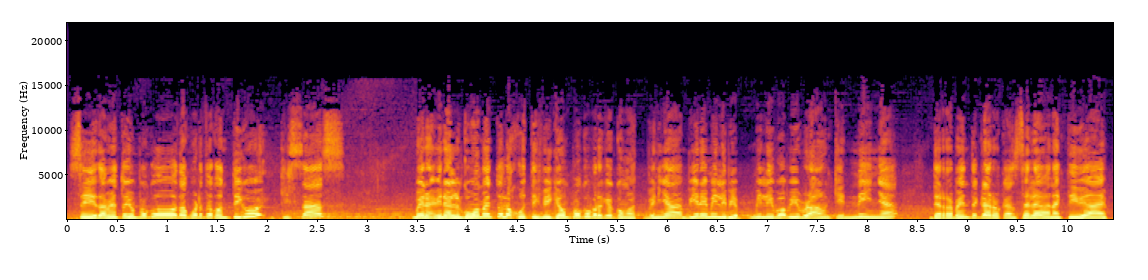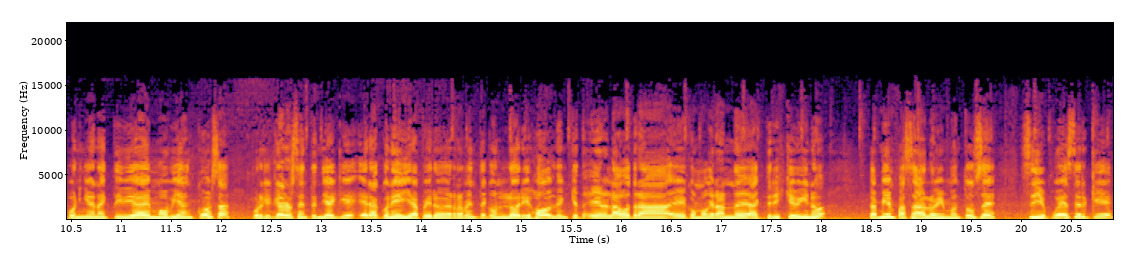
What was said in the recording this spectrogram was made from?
Sí, también estoy un poco de acuerdo contigo. Quizás, bueno, mira, en algún momento lo justifiqué un poco porque como venía, viene Millie, Millie Bobby Brown, que es niña, de repente, claro, cancelaban actividades, ponían actividades, movían cosas, porque claro, se entendía que era con ella, pero de repente con Lori Holden, que era la otra eh, como grande actriz que vino, también pasaba lo mismo. Entonces, sí, puede ser que,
